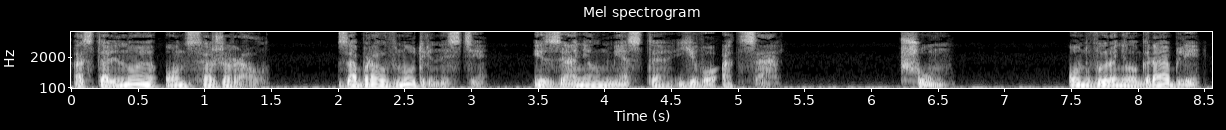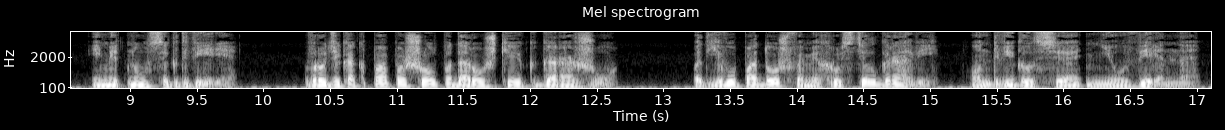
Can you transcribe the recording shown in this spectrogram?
остальное он сожрал. Забрал внутренности и занял место его отца. Шум. Он выронил грабли и метнулся к двери. Вроде как папа шел по дорожке к гаражу. Под его подошвами хрустел гравий, он двигался неуверенно —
